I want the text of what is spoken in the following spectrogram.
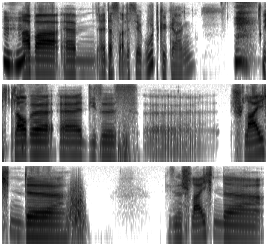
Mhm. Aber ähm, das ist alles sehr gut gegangen. Ich glaube, äh, dieses äh, schleichende, diese schleichende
